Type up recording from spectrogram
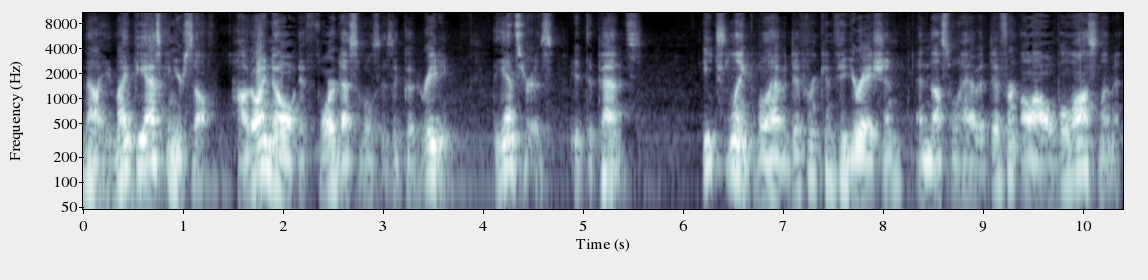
Now, you might be asking yourself, how do I know if 4 decibels is a good reading? The answer is, it depends. Each link will have a different configuration and thus will have a different allowable loss limit.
